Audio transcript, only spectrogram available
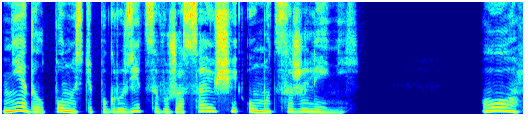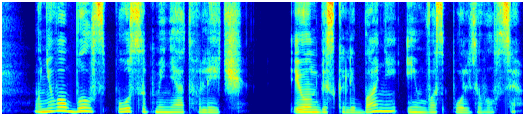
не дал полностью погрузиться в ужасающий омут сожалений. О, у него был способ меня отвлечь, и он без колебаний им воспользовался.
